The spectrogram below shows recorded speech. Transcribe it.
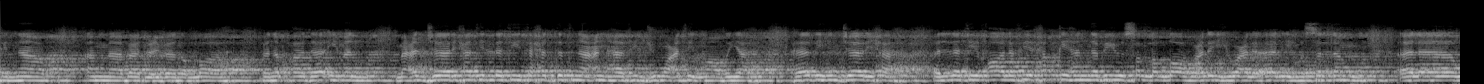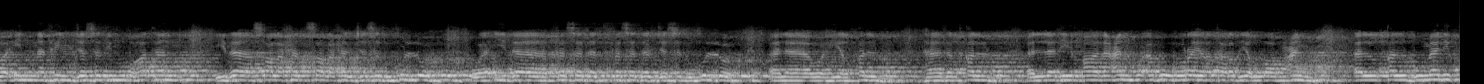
في النار. أما بعد عباد الله فنبقى دائما مع الجارحة التي تحدثنا عنها في الجمعة الماضية. هذه الجارحة التي قال في حقها النبي صلى الله عليه وعلى آله وسلم ألا وإن في الجسد مضغة؟ إذا صلحت صلح الجسد كله وإذا فسدت فسد الجسد كله. ألا وهي القلب. هذا القلب الذي قال عنه أبو هريرة رضي الله عنه القلب ملك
